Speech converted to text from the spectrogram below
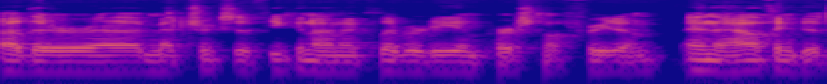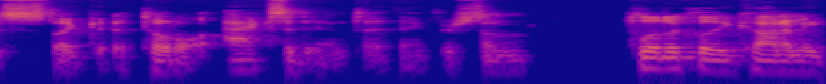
other uh, metrics of economic liberty and personal freedom. And I don't think that's like a total accident. I think there's some political economy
